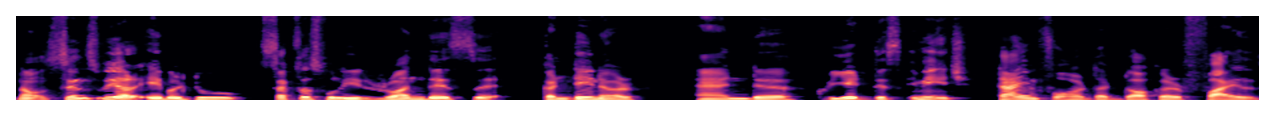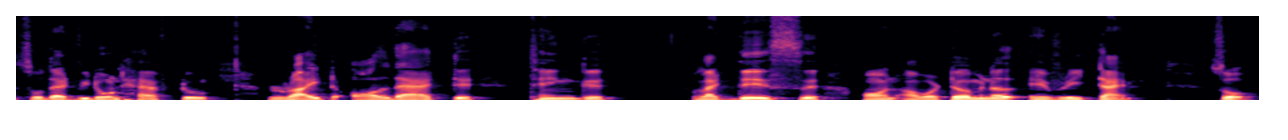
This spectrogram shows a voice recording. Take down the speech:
Now, since we are able to successfully run this container and uh, create this image time for the docker file so that we don't have to write all that thing like this on our terminal every time. So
